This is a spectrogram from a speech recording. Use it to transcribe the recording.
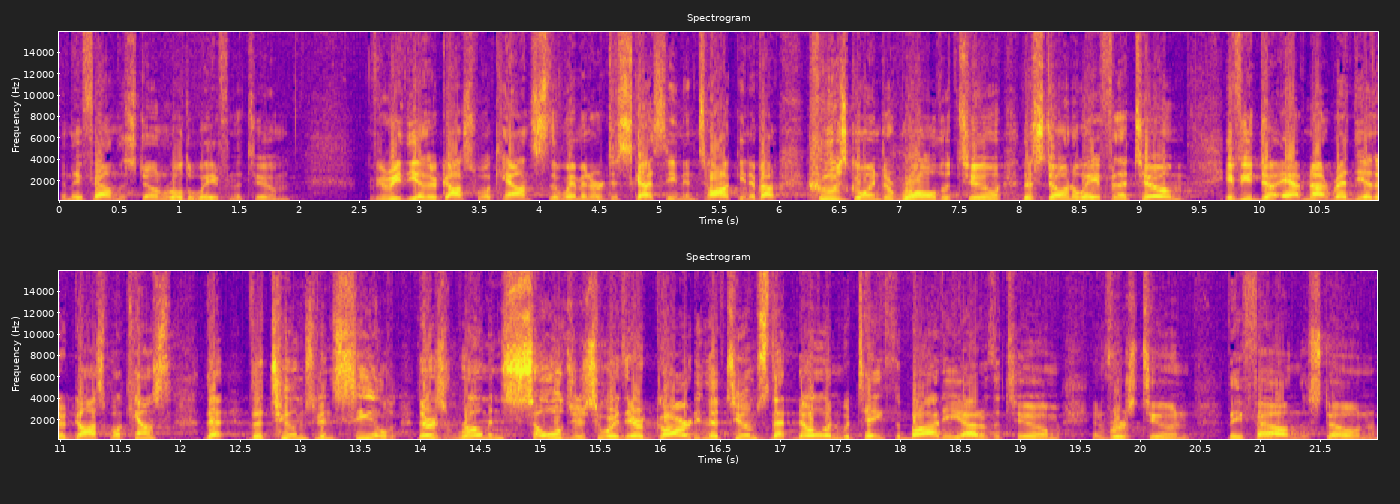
and they found the stone rolled away from the tomb. If you read the other gospel accounts, the women are discussing and talking about who's going to roll the tomb, the stone away from the tomb. If you have not read the other gospel accounts, that the tomb's been sealed. There's Roman soldiers who are there guarding the tomb so that no one would take the body out of the tomb. In verse 2, they found the stone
